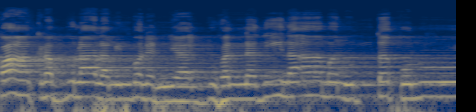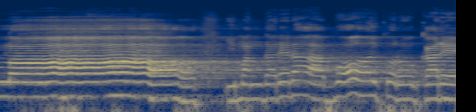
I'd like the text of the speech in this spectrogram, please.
পাক রাব্বুল আলামিন বলেন ইমানদারেরা ভয় করো কারে।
